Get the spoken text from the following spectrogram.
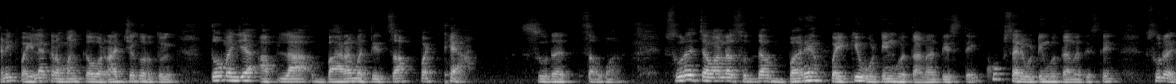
आणि पहिल्या क्रमांकावर राज्य करतोय. तो म्हणजे आपला बारामतीचा पठ्ठ्या. सूरज चव्हाण. सूरज चव्हाणला सुद्धा बऱ्यापैकी वोटिंग होताना दिसते. खूप सारे वोटिंग होताना दिसते. सूरज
